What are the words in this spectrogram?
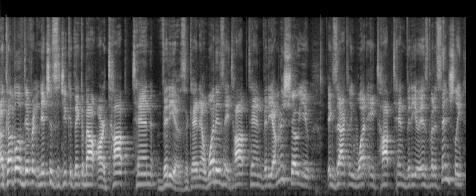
a couple of different niches that you could think about are top 10 videos, okay? Now, what is a top 10 video? I'm gonna show you exactly what a top 10 video is, but essentially,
